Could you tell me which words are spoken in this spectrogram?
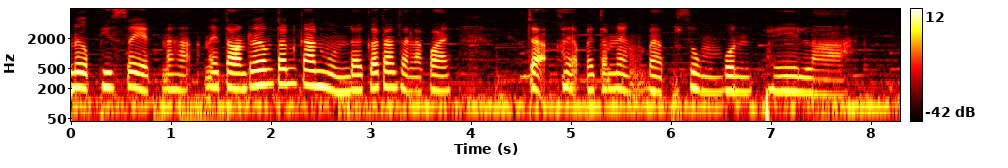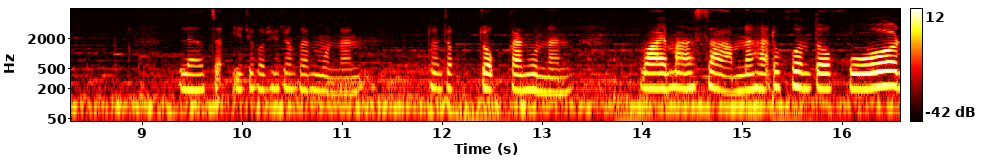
หนึบพิเศษนะคะ ในตอนเริ่มต้นการหมุนใดก็ตามสัญลักษณ์วายจะขยับไปตำแหน่งแบบสุ่มบนเพลา แล้วจะยึดอยู่กับที่ตรงการหมุนนั้น จนจะจบการหมุนนั้นวายมา 3 นะคะ ทุกคนตัวคูณ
